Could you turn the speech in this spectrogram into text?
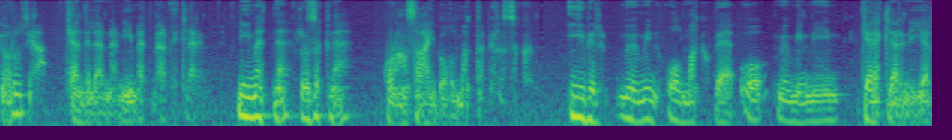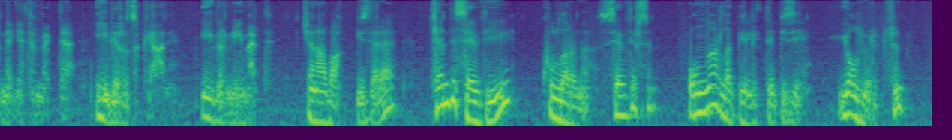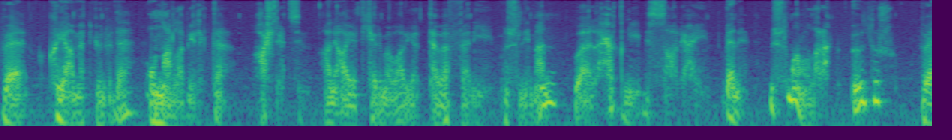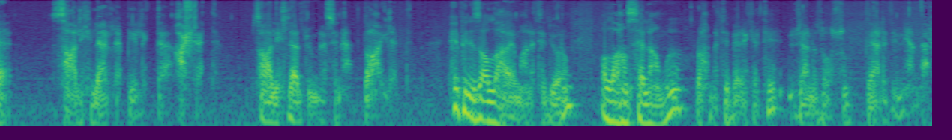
diyoruz ya kendilerine nimet verdiklerin. Nimet ne? Rızık ne? Kur'an sahibi olmak da bir rızık. İyi bir mümin olmak ve o müminliğin gereklerini yerine getirmek de iyi bir rızık yani. İyi bir nimet. Cenab-ı Hak bizlere kendi sevdiği kullarını sevdirsin. Onlarla birlikte bizi yol yürütsün ve kıyamet günü de onlarla birlikte haşretsin. Hani ayet-i kerime var ya teveffeni müslimen ve elhakni bis salihin. Beni Müslüman olarak öldür ve salihlerle birlikte haşret. Salihler zümresine dahil et. Hepinizi Allah'a emanet ediyorum. Allah'ın selamı, rahmeti, bereketi üzerinize olsun değerli dinleyenler.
